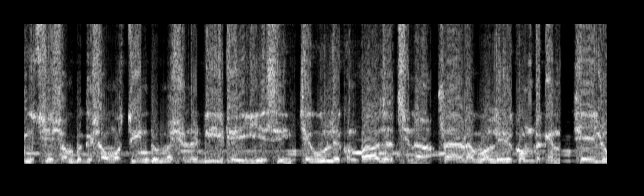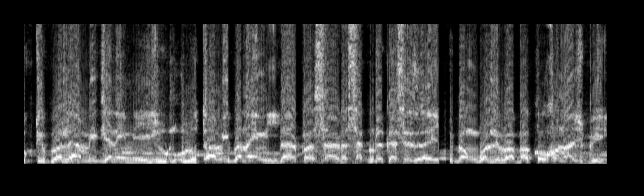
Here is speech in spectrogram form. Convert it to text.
উচিয়া সম্পর্কে সমস্ত ইনফরমেশন ডিলিট হয়ে গিয়েছে। সেগুলো এখন পাওয়া যাচ্ছে না। সারাটা বলে, এরকমটা কেন? সেই লোকটি বলে, আমি জানি না, এই রুমগুলো তো আমি বানাইনি। তারপর সারাটা সাকুরের কাছে যায় এবং বলে, বাবা, কখন আসবে?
